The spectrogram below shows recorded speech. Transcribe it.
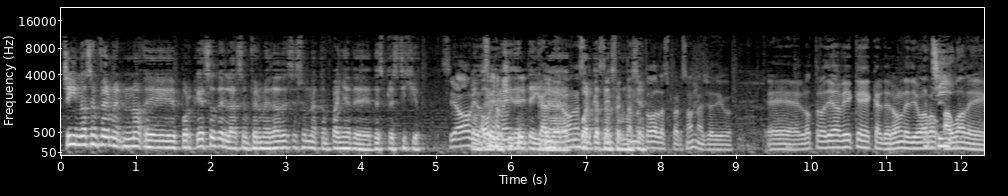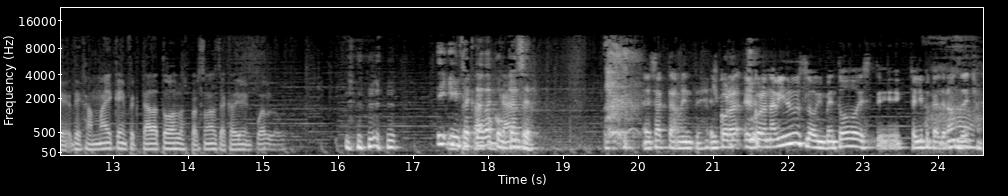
Sí, no se enfermen, no, eh, porque eso de las enfermedades es una campaña de desprestigio. Sí, obvio. Obviamente, Calderón la es el cuarta que está infectando a todas las personas, yo digo. Eh, el otro día vi que Calderón le dio Sí. agua de, de Jamaica infectada a todas las personas de acá de mi pueblo. infectada con, cáncer. exactamente. El, cora- el coronavirus lo inventó este Felipe Calderón, de Ah. hecho.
